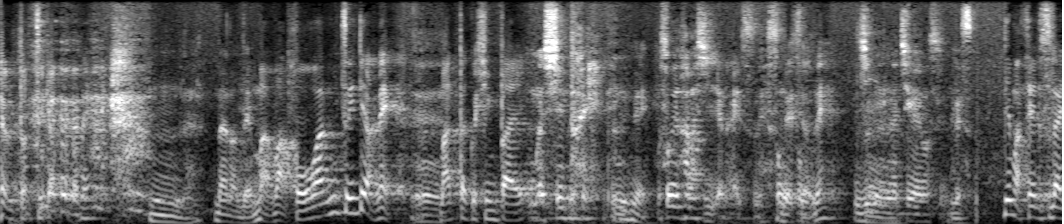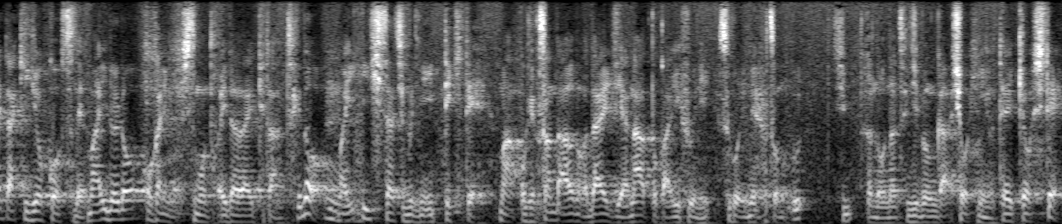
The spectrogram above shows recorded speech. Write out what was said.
なるどっちかっていうね、うん、なのでまあまあ法案についてはね、全く心配。まあ心配、ね。そういう話じゃないですね。そもそもですよね。次元が違いますよね、ですでまあセールスライター企業コースでまあいろいろ他にも質問とかいただいてたんですけど、まあ、い久しぶりに行ってきて、まあ、お客さんと会うのが大事やなとかいうふうにすごいねそのあのなん自分が商品を提供して、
